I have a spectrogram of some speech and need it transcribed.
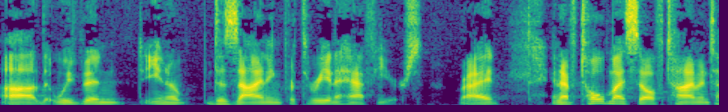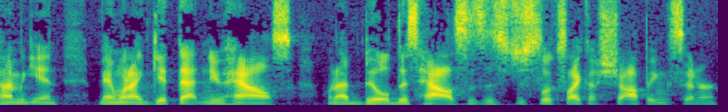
uh, that we've been, you know, designing for three and a half years, right? And I've told myself time and time again, man, when I get that new house, when I build this house, this just looks like a shopping center.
